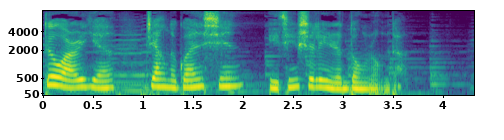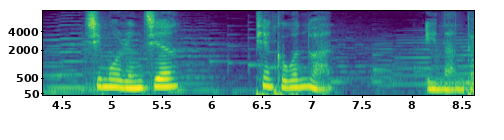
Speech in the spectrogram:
对我而言，这样的关心已经是令人动容的。寂寞人间，片刻温暖已难得。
